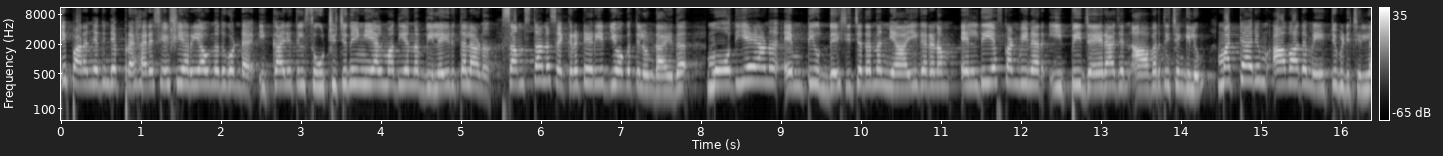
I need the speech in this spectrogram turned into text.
ടി പറഞ്ഞതിന്റെ പ്രഹരശേഷി അറിയാവുന്നതുകൊണ്ട് ഇക്കാര്യത്തിൽ സൂക്ഷിച്ചു നീങ്ങിയാൽ മതിയെന്ന വിലയിരുത്തലാണ് സംസ്ഥാന സെക്രട്ടേറിയറ്റ് യോഗത്തിലുണ്ടായത്. മോദിയെയാണ് എം ടി ഉദ്ദേശിച്ചതെന്ന ന്യായീകരണം L D F convener E P Jayarajan ആവർത്തിച്ചെങ്കിലും മറ്റാരും ആ വാദം ഏറ്റുപിടിച്ചില്ല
